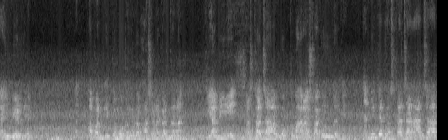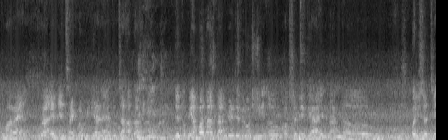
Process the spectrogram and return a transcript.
काही वेळ द्या. आपण इतकं मोठं मोठं भाषणं करताना की आम्ही भ्रष्टाचार मुक्त महाराष्ट्र करून जाते तर मी त्या भ्रष्टाचाराच्या तुम्हाला पुरा एन एन्सायक्लोपीडिया आहे तुमच्या हातात मी देतो. मी अंबादास दानवे जे विरोधी पक्ष नेते आहे विधान परिषदचे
